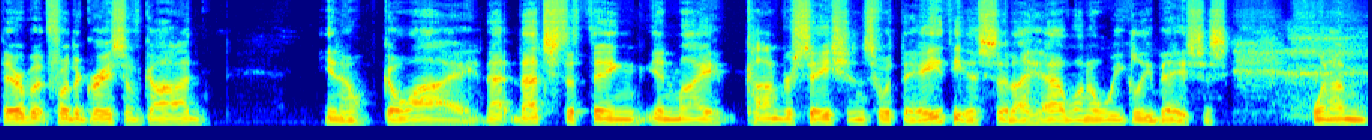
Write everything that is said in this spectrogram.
there but for the grace of god you know go i. That that's the thing in my conversations with the atheists that i have on a weekly basis. When i'm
